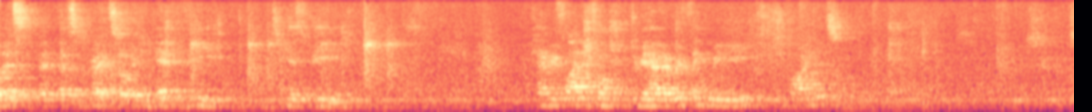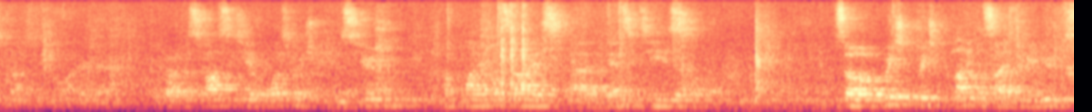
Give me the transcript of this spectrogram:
let's that, that's great. So we can get V, T is V. Can we find it from? Do we have everything we need to find it? Viscosity of water, which we can assume, particle size, uh, densities. So which which particle size do we use?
